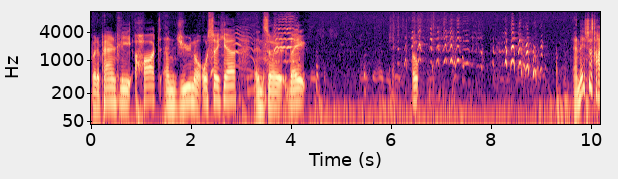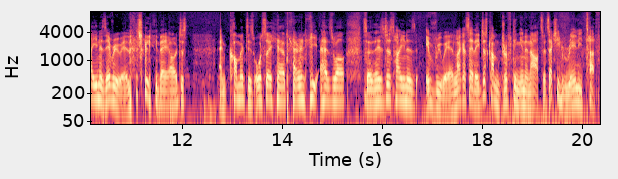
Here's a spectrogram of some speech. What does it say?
but apparently Hart and June are also here, and so they. Oh. And there's just hyenas everywhere. Literally, they are just. And Comet is also here apparently as well. So there's just hyenas everywhere. And like I say, they just come drifting in and out. So it's actually really tough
